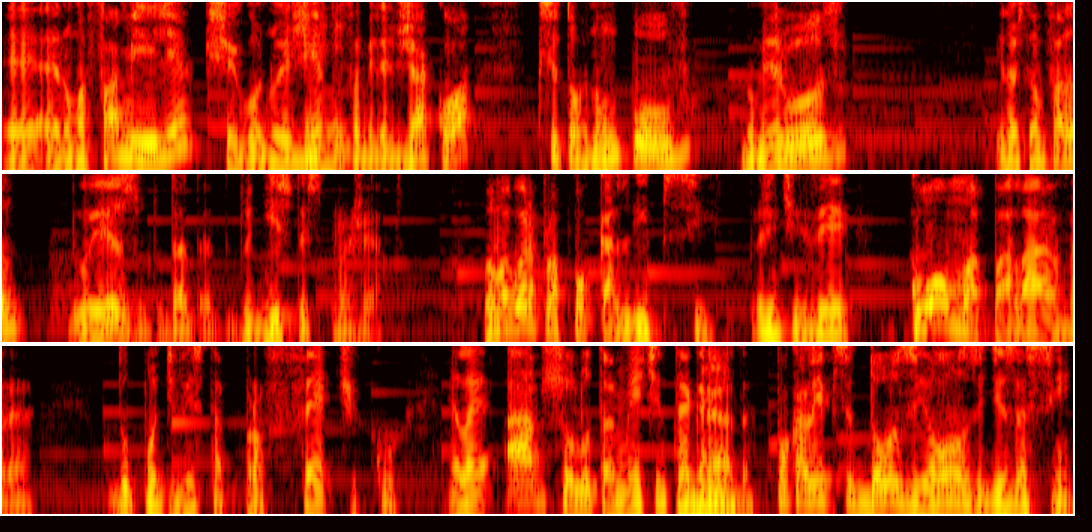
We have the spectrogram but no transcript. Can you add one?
É, era uma família que chegou no Egito, a família de Jacó, que se tornou um povo numeroso. E nós estamos falando do Êxodo, da- da- do início desse projeto. Vamos agora para o Apocalipse, para a gente ver como a palavra, do ponto de vista profético, ela é absolutamente integrada. Apocalipse 12, 11 diz assim:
